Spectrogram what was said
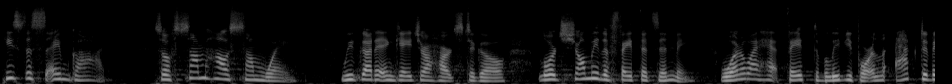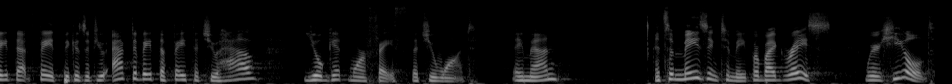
He's the same God. So, somehow, some way, we've got to engage our hearts to go, Lord, show me the faith that's in me. What do I have faith to believe you for? And activate that faith because if you activate the faith that you have, you'll get more faith that you want. Amen? It's amazing to me, for by grace, we're healed,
